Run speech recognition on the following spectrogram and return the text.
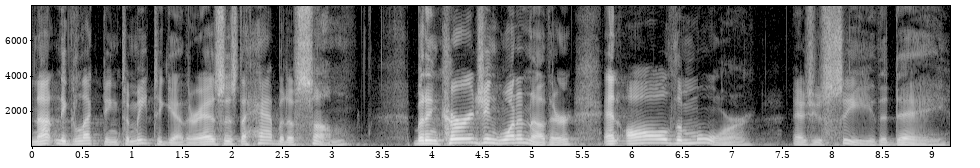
not neglecting to meet together, as is the habit of some, but encouraging one another, and all the more as you see the day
